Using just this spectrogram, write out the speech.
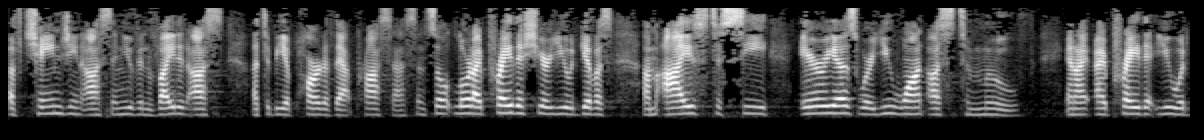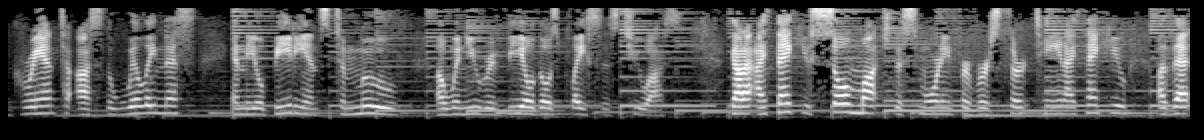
of changing us, and you've invited us uh, to be a part of that process. And so, Lord, I pray this year you would give us um, eyes to see areas where you want us to move. And I, I pray that you would grant to us the willingness and the obedience to move uh, when you reveal those places to us. God, I thank you so much this morning for verse 13. I thank you uh, that,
